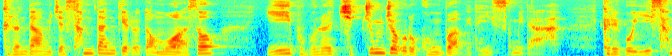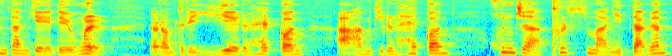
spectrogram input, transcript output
그런 다음 이제 3단계로 넘어와서 이 부분을 집중적으로 공부하게 돼 있습니다. 그리고 이 3단계의 내용을 여러분들이 이해를 했건 암기를 했건 혼자 풀 수만 있다면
